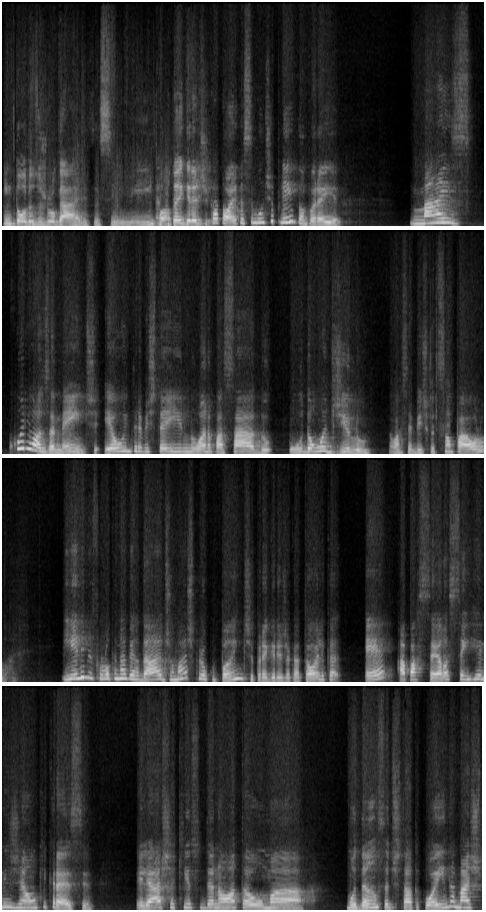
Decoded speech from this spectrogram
em todos os lugares, assim, enquanto a Igreja Católica se multiplicam por aí. Mas, curiosamente, eu entrevistei no ano passado o Dom Odilo, o arcebispo de São Paulo, e ele me falou que, na verdade, o mais preocupante para a Igreja Católica é a parcela sem religião que cresce. Ele acha que isso denota uma mudança de status quo ainda mais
